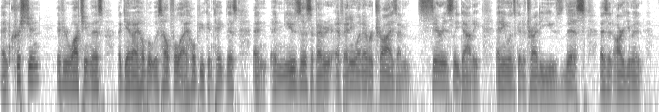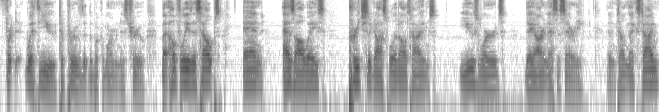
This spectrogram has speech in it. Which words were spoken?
And Christian, if you're watching this, again, I hope it was helpful. I hope you can take this and, and use this if ever if anyone ever tries. I'm seriously doubting anyone's going to try to use this as an argument for, with you to prove that the Book of Mormon is true. But hopefully this helps. And as always, preach the gospel at all times. Use words; they are necessary. And until next time,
